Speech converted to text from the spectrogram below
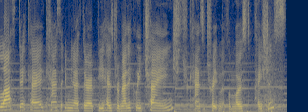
last decade, cancer immunotherapy has dramatically changed cancer treatment for most patients.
